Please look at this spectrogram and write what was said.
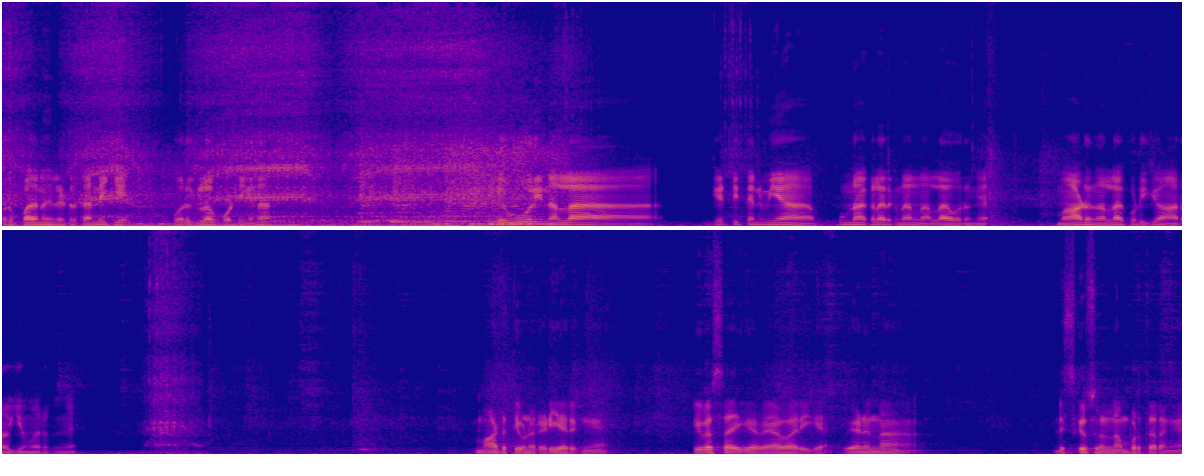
ஒரு பதினஞ்சு லிட்டர் தண்ணிக்கு ஒரு கிலோ போட்டிங்கன்னா இது ஊறி நல்லா கெட்டித்தன்மையாக புண்ணாக்கில் இருக்கனால நல்லா வருங்க. மாடு நல்லா குடிக்கும் ஆரோக்கியமாக இருக்குங்க. மாட்டு தீவனம் ரெடியாக இருக்குங்க. விவசாயிக வியாபாரிக வேணும்னா டிஸ்கிரிப்ஷனில் நம்பர் தரேங்க.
